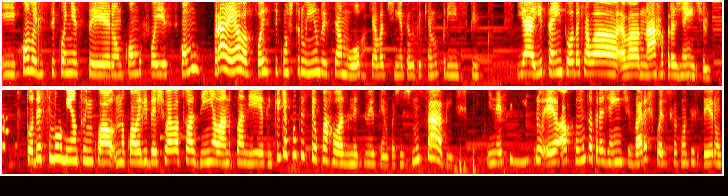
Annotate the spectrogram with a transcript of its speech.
e como eles se conheceram, como foi esse, como para ela foi se construindo esse amor que ela tinha pelo pequeno príncipe. E aí tem toda aquela, ela narra pra gente todo esse momento em qual, no qual ele deixou ela sozinha lá no planeta. O que, que aconteceu com a Rosa nesse meio tempo? A gente não sabe. E nesse livro ela conta pra gente várias coisas que aconteceram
